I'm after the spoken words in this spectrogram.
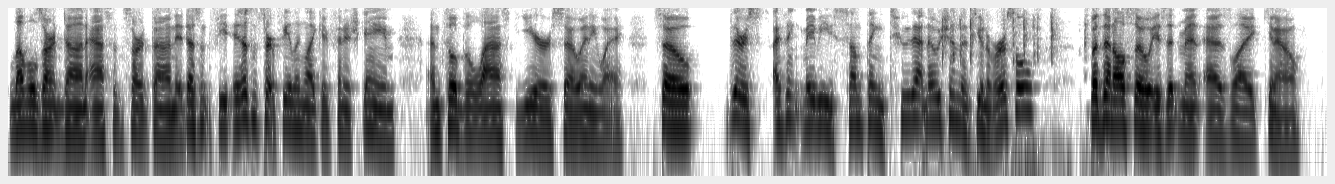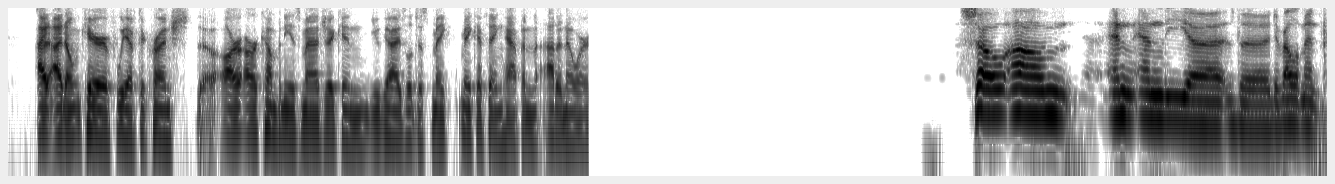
Levels aren't done, assets aren't done. It doesn't fe- it doesn't start feeling like a finished game until the last year or so anyway. So there's I think maybe something to that notion that's universal, but then also is it meant as like you know I, I don't care if we have to crunch. Our our company is magic, and you guys will just make make a thing happen out of nowhere. So, um, and and the uh, the development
